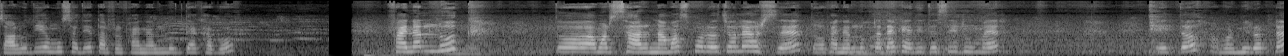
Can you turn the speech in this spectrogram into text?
ঝাড়ু দিয়ে, মুছা দিয়ে তারপর ফাইনাল লুক দেখাবো। ফাইনাল লুক তো আমার স্যার নামাজ পড়ে চলে আসছে, তো ফাইনাল লুকটা দেখাই দিতেছি রুমের। এই তো, আমার মিররটা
